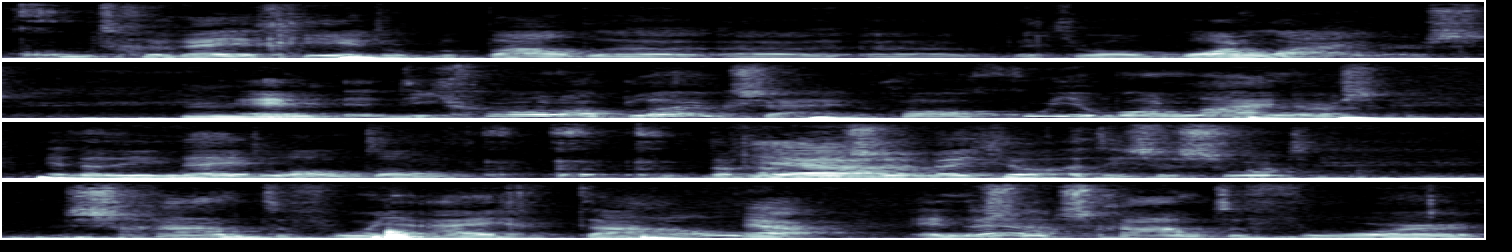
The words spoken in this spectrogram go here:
goed gereageerd op bepaalde, eh, eh, weet je wel, one-liners. Mhm. En eh, die gewoon ook leuk zijn. Gewoon goede one-liners. En dan in Nederland, dan, dan gaan Ja. mensen, weet je wel, het is een soort schaamte voor je eigen taal. Ja. En een Ja. soort schaamte voor,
